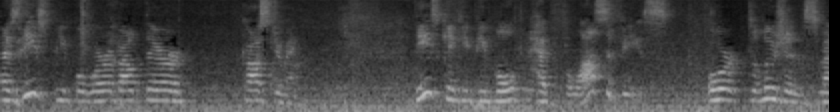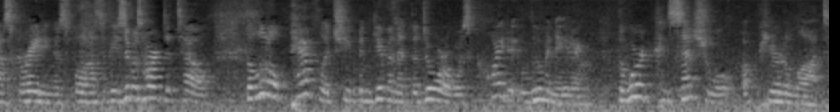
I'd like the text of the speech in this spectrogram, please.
as these people were about their costuming. These kinky people had philosophies, or delusions masquerading as philosophies. It was hard to tell. The little pamphlet she'd been given at the door was quite illuminating. The word consensual appeared a lot.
